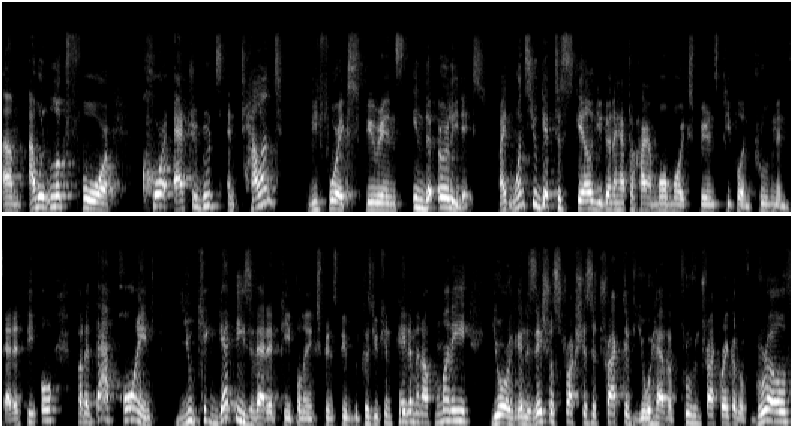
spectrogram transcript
um, I would look for core attributes and talent before experience in the early days, right? Once you get to scale, you're going to have to hire more and more experienced people, improved and vetted people. But at that point, you can get these vetted people and experienced people because you can pay them enough money. Your organizational structure is attractive. You have a proven track record of growth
